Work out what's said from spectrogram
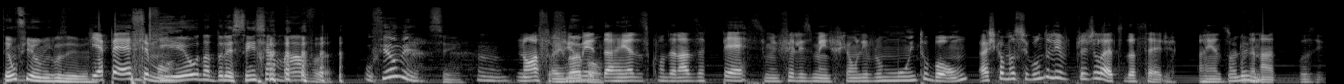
Tem um filme, inclusive. que é péssimo. Que eu, na adolescência, amava. O filme? Sim. Hum. Nossa, o Aí é filme bom. da Rainha dos Condenados é péssimo, infelizmente, porque é um livro muito bom. Acho que é o meu segundo livro predileto da série. A Rainha dos Olha aí. Condenados, inclusive.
